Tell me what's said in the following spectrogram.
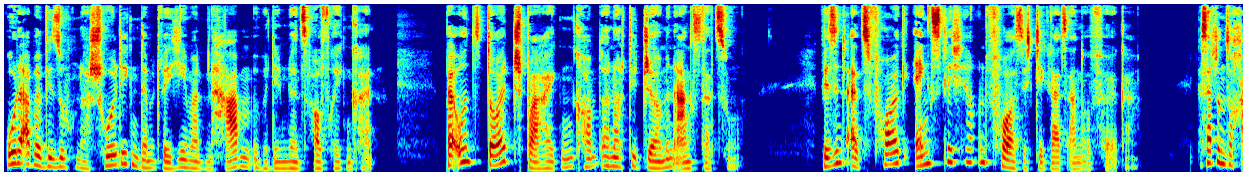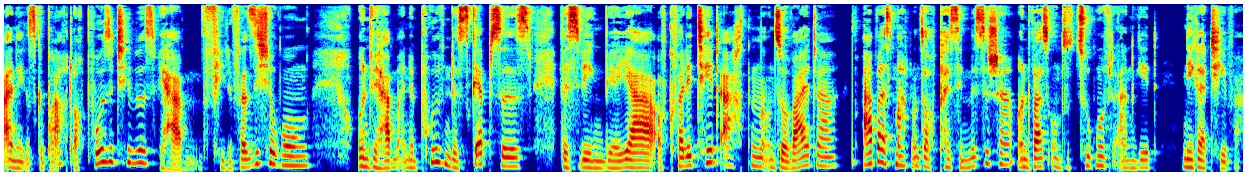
Oder aber wir suchen nach Schuldigen, damit wir jemanden haben, über den wir uns aufregen können. Bei uns Deutschsprachigen kommt auch noch die German Angst dazu. Wir sind als Volk ängstlicher und vorsichtiger als andere Völker. Das hat uns auch einiges gebracht, auch Positives. Wir haben viele Versicherungen und wir haben eine prüfende Skepsis, weswegen wir ja auf Qualität achten und so weiter. Aber es macht uns auch pessimistischer und was unsere Zukunft angeht, negativer.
